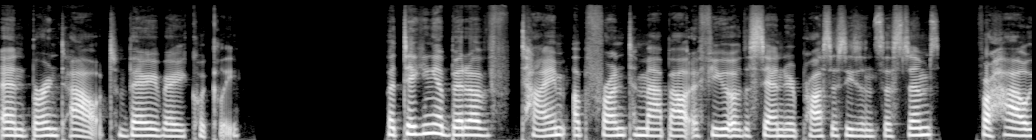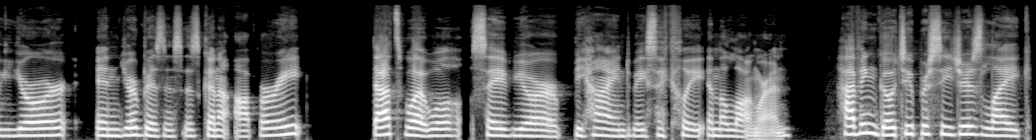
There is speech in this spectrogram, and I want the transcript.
and burnt out very, very quickly. But taking a bit of time upfront to map out a few of the standard processes and systems for how your in your business is going to operate, that's what will save your behind basically in the long run. Having go-to procedures like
